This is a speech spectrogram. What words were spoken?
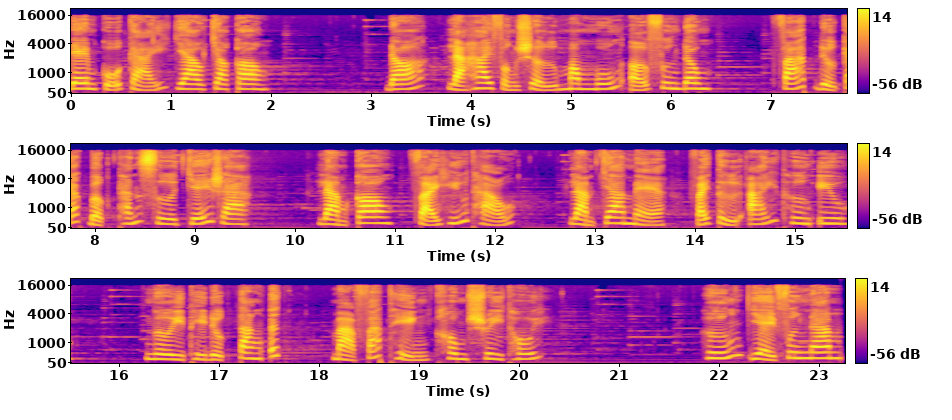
đem của cải giao cho con. Đó là hai phận sự mong muốn ở phương Đông. Pháp được các bậc thánh xưa chế ra. Làm con phải hiếu thảo, làm cha mẹ phải tự ái thương yêu. Người thì được tăng ích mà pháp thiện không suy thối. Hướng về phương Nam,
